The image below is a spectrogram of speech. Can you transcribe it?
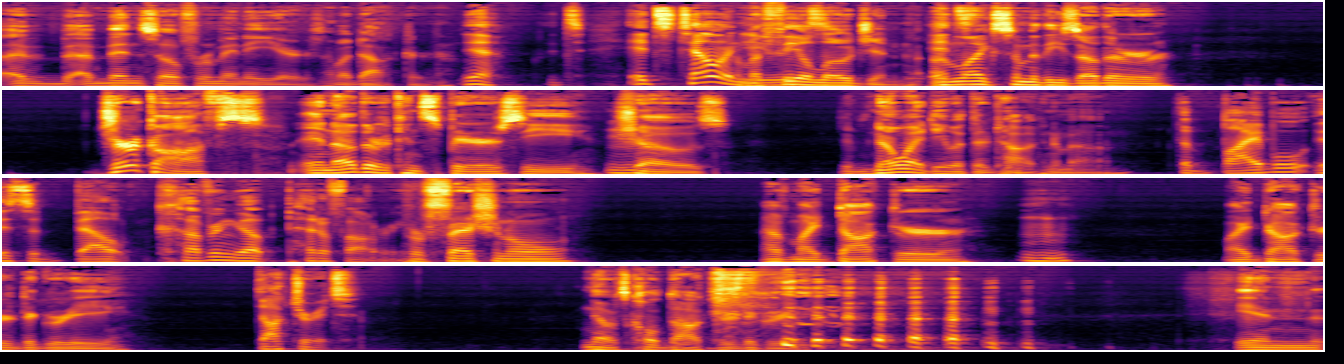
I've I've been so for many years. I'm a doctor. Yeah, it's it's telling me I'm you a it's- theologian. Unlike some of these other jerk offs in other conspiracy Mm-hmm. shows, have no idea what they're talking about. the Bible is about covering up pedophilia. Professional. I have my doctor. Mm-hmm. My doctor degree. Doctorate. No, it's called doctor degree in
